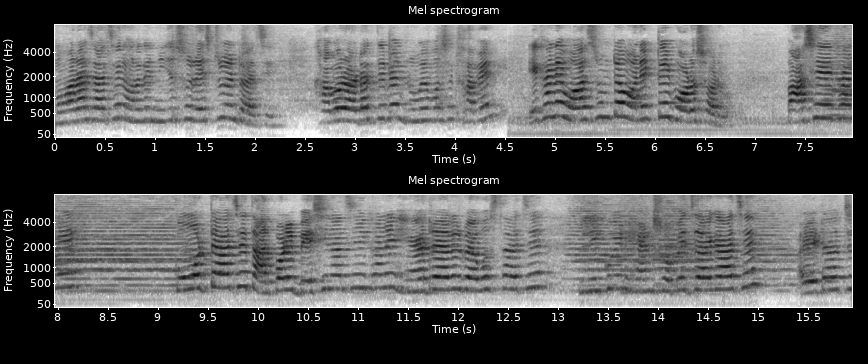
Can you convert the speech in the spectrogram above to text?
মহারাজ আছেন, ওনাদের নিজস্ব রেস্টুরেন্টও আছে। খাবার অর্ডার দেবেন, রুমে বসে খাবেন। এখানে ওয়াশরুমটা অনেকটাই বড় সড়ো। পাশে এখানে কোমরটা আছে, তারপরে বেসিন আছে এখানে, হেয়ার ড্রায়ারের ব্যবস্থা আছে, লিকুইড হ্যান্ড সোপের জায়গা আছে, আর এটা হচ্ছে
